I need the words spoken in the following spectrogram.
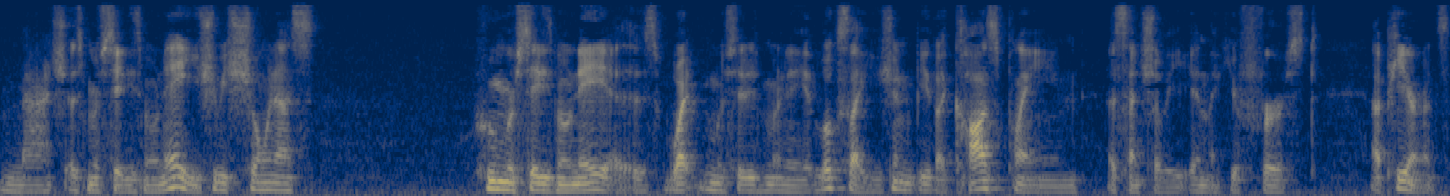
match as Mercedes Moné. You should be showing us who Mercedes Moné is, what Mercedes Moné looks like. You shouldn't be like cosplaying essentially in like your first appearance.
